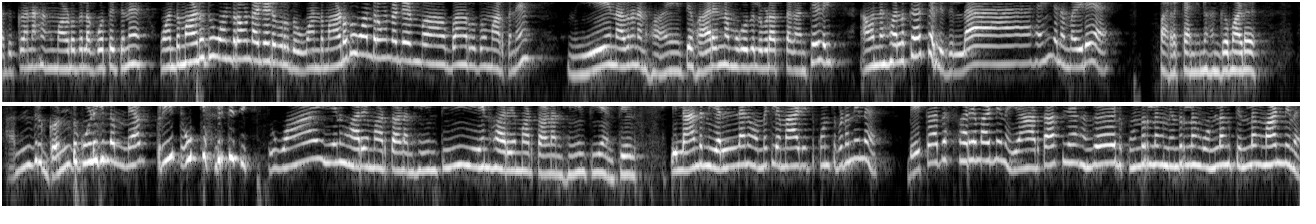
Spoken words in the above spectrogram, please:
ಅದಕ್ಕ ನಾ ಹಂಗ ಮಾಡೋದಿಲ್ಲ ಗೊತ್ತೈತನೆ? ಒಂದ್ ಮಾಡೋದು, ಒಂದು ರೌಂಡ್ ಅಡ್ಡಾಡಿ ಬರೋದು ಒಂದ್ ಮಾಡೋದು, ಒಂದು ರೌಂಡ್ ಅಡ್ಡಾಡಿ ಬರೋದು ಮಾಡ್ತಾನೆ. ಏನಾದ್ರೂ ನನ್ನ ಹೆಂಡತಿ ಹೊರೆನ ಮುಗೋದಿಲ್ಲ ಬಿಡತ್ತಾಗ ಅಂತೇಳಿ ಅವನ ಹೊಲಕ್ಕೆ ಕರೀದಿಲ್ಲ. ಹೆಂಗ ನಮ್ಮ ಐಡಿಯಾ? ಪರಕ, ನೀನು ಹಂಗ ಮಾಡ. ಅಂದ್ರೆ ಗಂಡುಗಳಿಗೆ ನಮ್ಮ ಮ್ಯಾಗ ಪ್ರೀತಿ ಉಕ್ಕಿ ಹರಿತೈತಿ. ವಾ ಏನು ಹಾರೆ ಮಾಡ್ತಾಳ ನನ್ನ ಹೆಂಡತಿ? ಏನು ಹಾರೆ ಮಾಡ್ತಾಳ ನನ್ನ ಹೆಂಡತಿ ಅಂತೇಳಿ. ಇಲ್ಲಾಂದ್ರೆ ನೀ ಎಲ್ಲಾನು ಒಮ್ಮೆಕ್ಲೆ ಮಾಡಿ ಇಟ್ಕೊಂತ ಬಿಡು ನೀನು. ಬೇಕಾದಷ್ಟು ಹೊರೆ ಮಾಡಿ ನೀನು. ಎರಡು ತಾಸ್ನ್ಯಾಗ ಹಂಗ ಕುಂದ್ರಲಂಗ್, ನಿಂದ್ರಲಂಗ್, ಉಣ್ಲಂಗ್, ತಿನ್ಲಂಗ್ ಮಾಡಿ ನೀನು.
